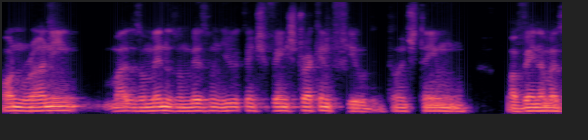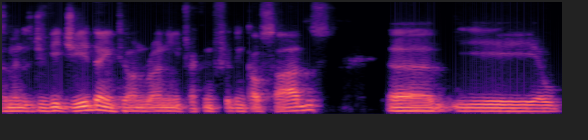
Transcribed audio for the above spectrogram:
on-running mais ou menos no mesmo nível que a gente vende track and field. Então, a gente tem um, uma venda mais ou menos dividida entre on-running e track and field em calçados. Uh, e eu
